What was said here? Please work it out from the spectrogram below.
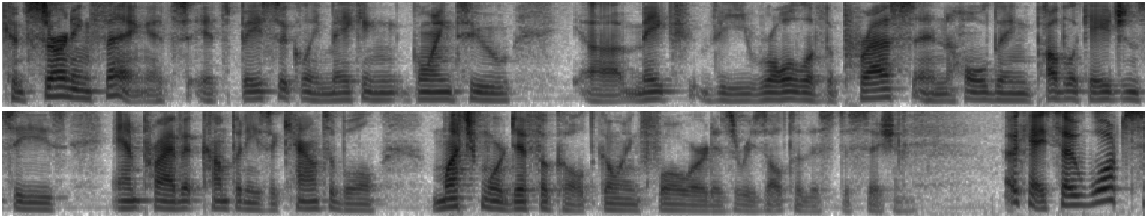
concerning thing. It's it's basically making going to uh, make the role of the press and holding public agencies and private companies accountable much more difficult going forward as a result of this decision. Okay, so what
